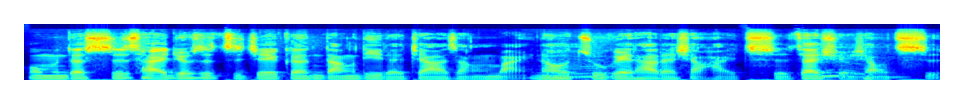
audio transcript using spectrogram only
我们的食材就是直接跟当地的家长买，然后煮给他的小孩吃，在学校吃，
